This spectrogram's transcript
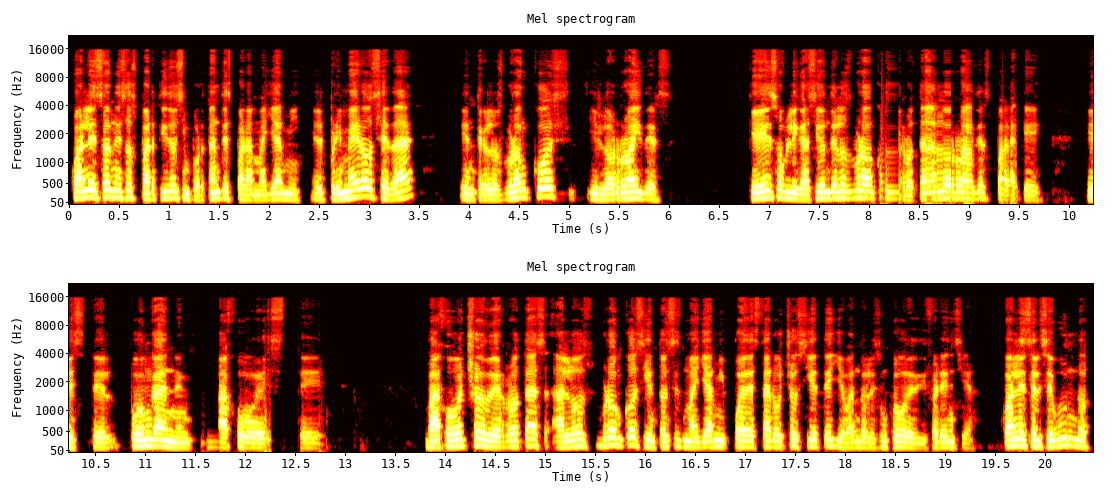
¿Cuáles son esos partidos importantes para Miami? El primero se da entre los Broncos y los Raiders que es obligación de los Broncos derrotar a los Raiders para que este, pongan bajo este bajo ocho derrotas a los Broncos y entonces Miami puede estar 8-7 llevándoles un juego de diferencia. ¿Cuál es el segundo?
